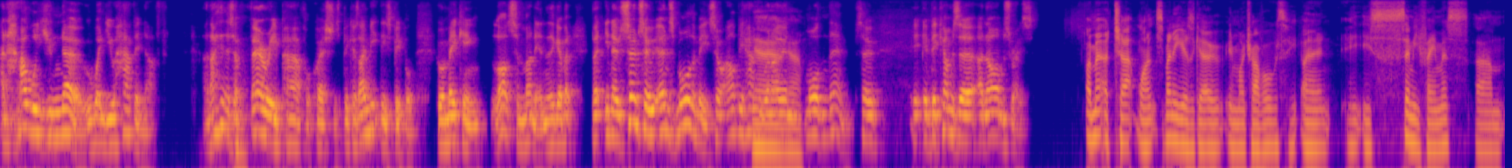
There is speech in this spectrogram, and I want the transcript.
And how will you know when you have enough? And I think those are hmm. very powerful questions because I meet these people who are making lots of money and they go, but but you know, so and so earns more than me, so I'll be happy yeah, when I earn yeah. more than them. So it, it becomes a, an arms race. I met a chap once many years ago in my travels, he, and he, he's semi-famous, um,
